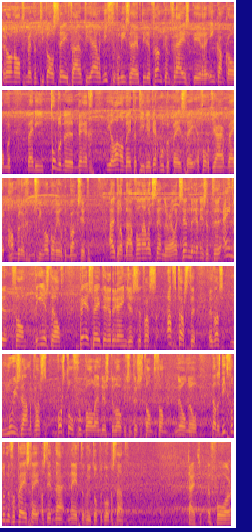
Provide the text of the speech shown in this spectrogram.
Ronald. Met een type als Zeefuik die eigenlijk niets te verliezen heeft. Die de Franken vrij eens een keer in kan komen. Bij die tobbende Berg. Die al lang al weet dat hij weer weg moet bij PSV. En volgend jaar bij Hamburg misschien ook alweer op de bank zit. Uittrap daarvan Alexander. Alexander en is het einde van de eerste helft. PSV tegen de Rangers. Het was aftasten. Het was moeizaam. Het was borstelvoetbal. En dus de logische tussenstand van 0-0. Dat is niet voldoende voor PSV als dit na 90 minuten op de klokken staat. Tijd voor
